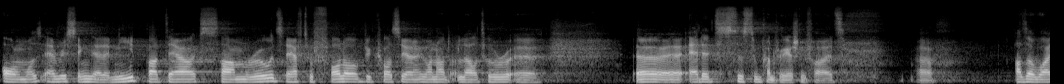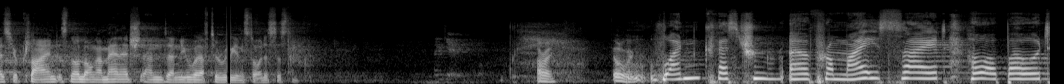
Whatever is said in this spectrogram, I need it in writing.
almost everything that they need, but there are some rules they have to follow because they are not allowed to uh, uh, edit system configuration files. otherwise, your client is no longer managed, and then you will have to reinstall the system. All right. One question uh, from my side, how about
